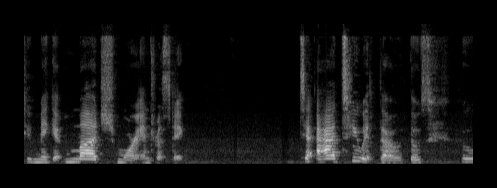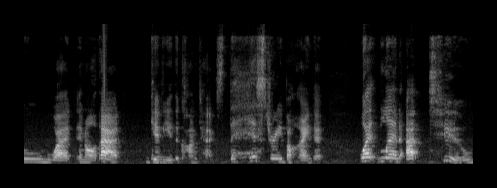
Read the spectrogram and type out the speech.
to make it much more interesting. To add to it, though, those who, what, and all that give you the context, the history behind it, what led up to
